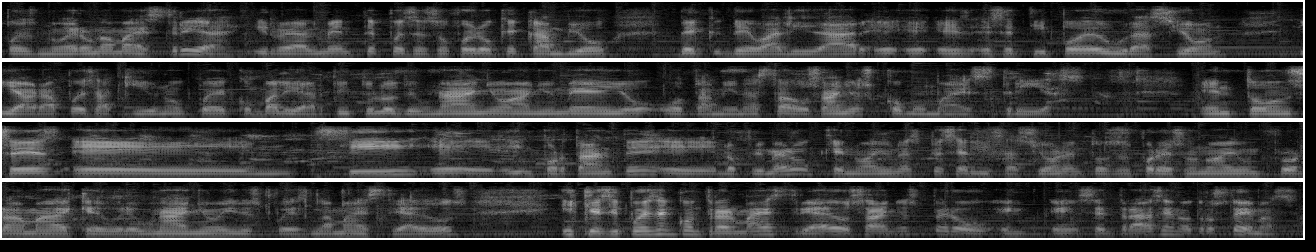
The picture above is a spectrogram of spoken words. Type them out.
pues no era una maestría y realmente pues eso fue lo que cambió de, validar e, e, ese tipo de duración y ahora pues aquí uno puede convalidar títulos de un año, año y medio o también hasta dos años como maestrías. Entonces, eh, sí, eh, importante, eh, lo primero, que no hay una especialización, entonces por eso no hay un programa de que dure un año y después la maestría de dos, y que sí puedes encontrar maestría de dos años, pero centradas en otros temas.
